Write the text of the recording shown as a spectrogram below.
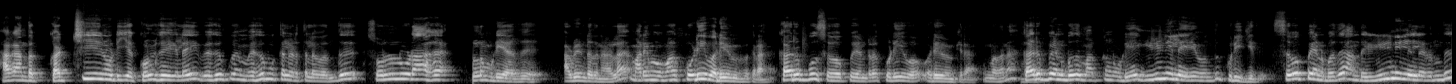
ஆக அந்த கட்சியினுடைய கொள்கைகளை வெகு வெகு மக்கள் இடத்துல வந்து சொல்லூடாக சொல்ல முடியாது அப்படின்றதுனால மறைமுகமாக கொடி வடிவமைக்கிறாங்க. கருப்பு சிவப்பு என்ற கொடியை வடிவமைக்கிறாங்க. கருப்பு என்பது மக்களுடைய இழிநிலையை வந்து குறிக்குது. சிவப்பு என்பது அந்த இழிநிலையிலிருந்து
